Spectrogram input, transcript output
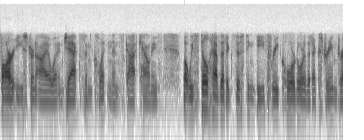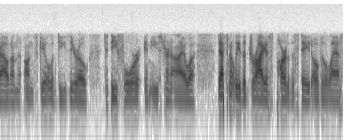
far eastern Iowa in Jackson, Clinton, and Scott counties. But we still have that existing D3 corridor, that extreme drought on on scale of D0 to D4 in eastern Iowa. Definitely the driest part of the state over the last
